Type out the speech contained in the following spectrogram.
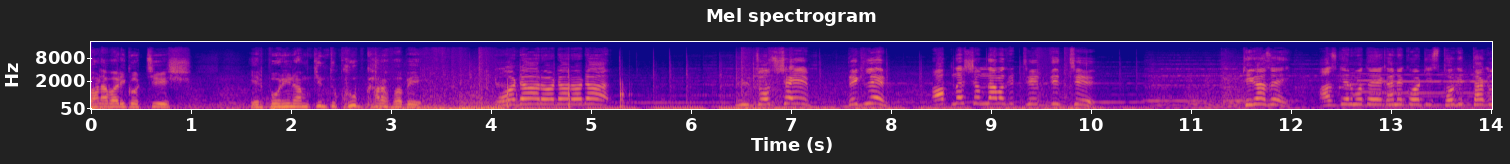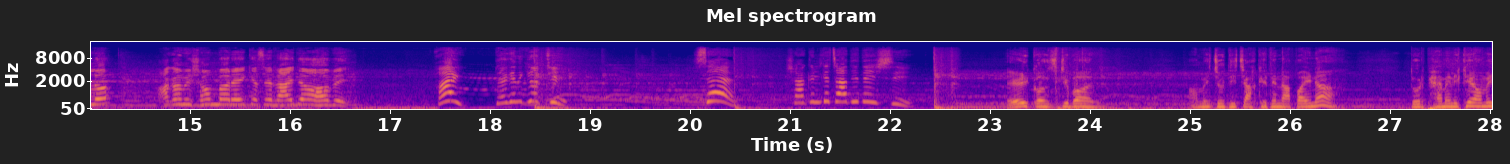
বাড়াবাড়ি করছিস। এর পরিণাম কিন্তু খুব খারাপ হবে। Order order order. জজ সাহেব দেখলেন? আপনার সামনে আমাকে থ্রেট দিচ্ছে। ঠিক আছে আজকের মতো এখানে কোর্ট স্থগিত থাকল। আগামী সোমবার এই কেসে রায় দেওয়া হবে। হাই তুই এখানে কি হচ্ছে স্যার শাকিলকে চা দিতে এসেছি। এই কনস্টেবল আমি যদি চা খেতে না পাই না তোর ফ্যামিলিকে আমি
